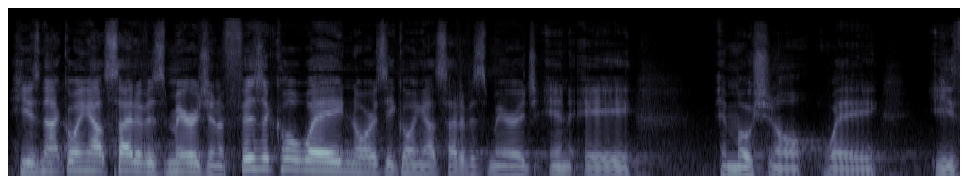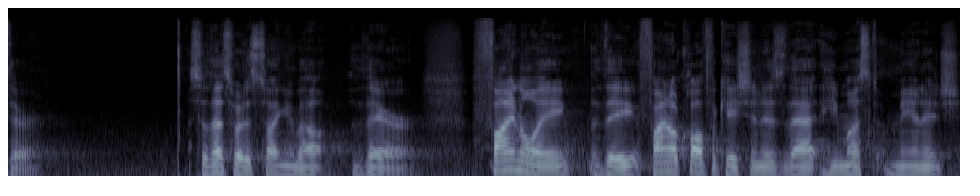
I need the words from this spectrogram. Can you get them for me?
He is not going outside of his marriage in a physical way, nor is he going outside of his marriage in a emotional way either. So that's what it's talking about there. Finally, the final qualification is that he must manage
